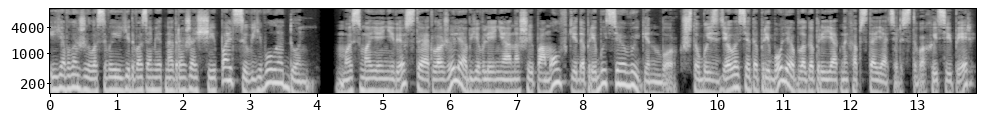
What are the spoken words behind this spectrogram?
и я вложила свои едва заметно дрожащие пальцы в его ладонь. «Мы с моей невестой отложили объявление о нашей помолвке до прибытия в Игенборг, чтобы сделать это при более благоприятных обстоятельствах, и теперь...»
